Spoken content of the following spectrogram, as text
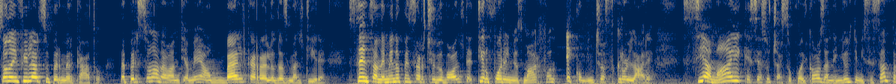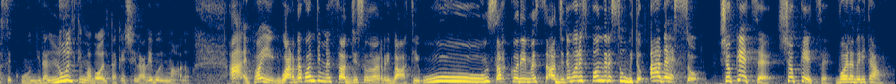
Sono in fila al supermercato. La persona davanti a me ha un bel carrello da smaltire. Senza nemmeno pensarci due volte, tiro fuori il mio smartphone e comincio a scrollare. Sia mai che sia successo qualcosa negli ultimi 60 secondi dall'ultima volta che ce l'avevo in mano. Ah, e poi guarda quanti messaggi sono arrivati. Uh, un sacco di messaggi. Devo rispondere subito, adesso! Sciocchezze, sciocchezze. Vuoi la verità?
